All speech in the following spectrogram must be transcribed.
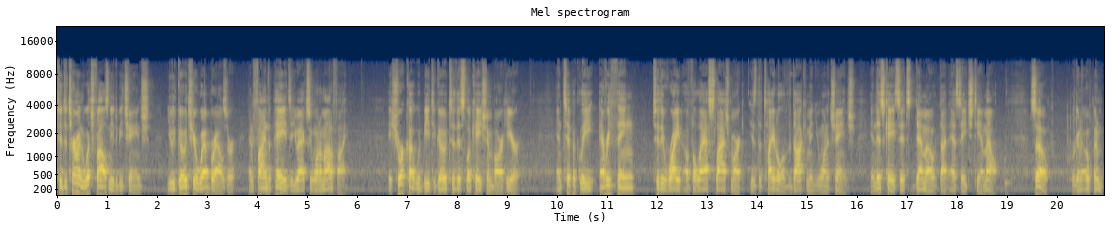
To determine which files need to be changed, you would go to your web browser and find the page that you actually want to modify. A shortcut would be to go to this location bar here. And typically everything to the right of the last slash mark is the title of the document you want to change. In this case, it's demo.shtml. So, we're going to open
